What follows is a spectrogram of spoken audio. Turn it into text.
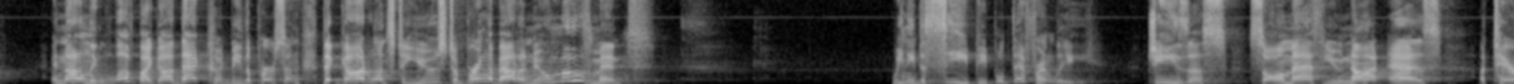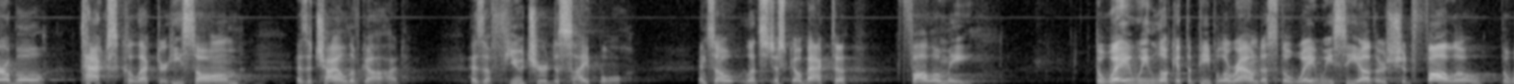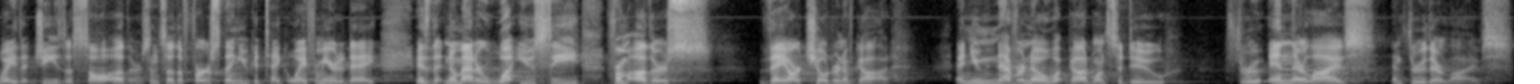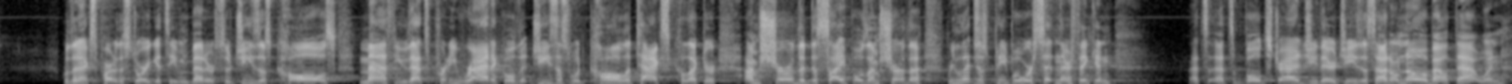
And not only loved by God, that could be the person that God wants to use to bring about a new movement. We need to see people differently. Jesus saw Matthew not as a terrible tax collector, he saw him as a child of God, as a future disciple. And so let's just go back to follow me. The way we look at the people around us, the way we see others, should follow the way that Jesus saw others. And so, the first thing you could take away from here today is that no matter what you see from others, they are children of God. And you never know what God wants to do through in their lives and through their lives. Well, the next part of the story gets even better. So Jesus calls Matthew. That's pretty radical that Jesus would call a tax collector. I'm sure the disciples, I'm sure the religious people were sitting there thinking, that's, that's a bold strategy there, Jesus. I don't know about that one.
